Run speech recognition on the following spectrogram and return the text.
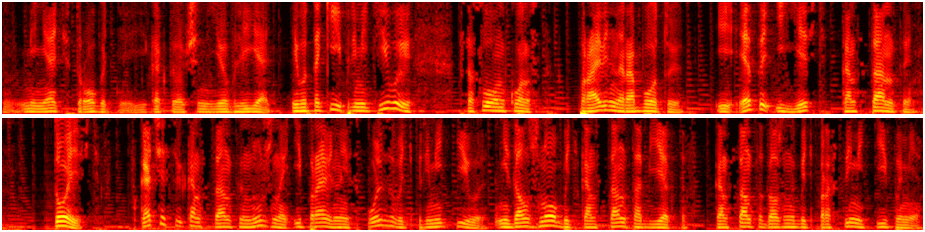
менять, трогать и как-то вообще на нее влиять. И вот такие примитивы со словом const правильно работают. И это и есть константы. То есть в качестве константы нужно и правильно использовать примитивы. Не должно быть констант объектов. Константы должны быть простыми типами.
